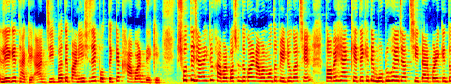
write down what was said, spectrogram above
লেগে থাকে। আর জিহ্বাতে পানি এসে যায় প্রত্যেকটা খাবার দেখে। সত্যি যারা একটু খাবার পছন্দ করেন, আমার মতো পেটুক আছেন, তবে হ্যাঁ খেতে খেতে মুটু হয়ে যাচ্ছি, তারপরে কিন্তু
